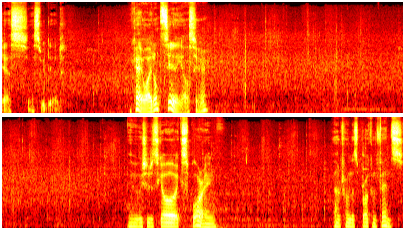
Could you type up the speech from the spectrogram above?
Yes, yes we did. Okay, well I don't see anything else here. Maybe we should just go exploring. Out from this broken fence.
